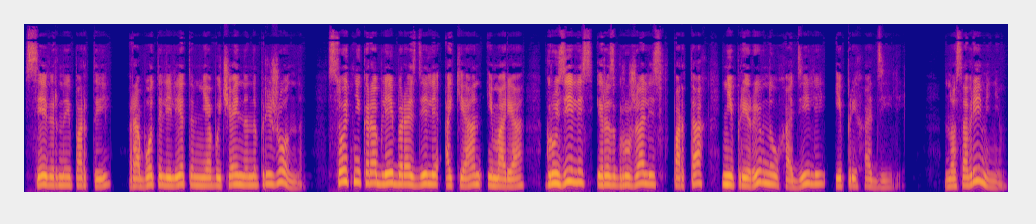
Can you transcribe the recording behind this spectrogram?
северные порты работали летом необычайно напряженно. Сотни кораблей бороздили океан и моря, грузились и разгружались в портах, непрерывно уходили и приходили. Но со временем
